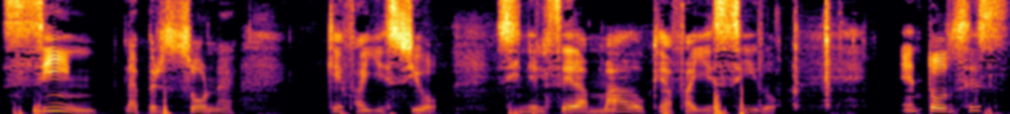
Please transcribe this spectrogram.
sin la persona que falleció, sin el ser amado que ha fallecido. Entonces,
